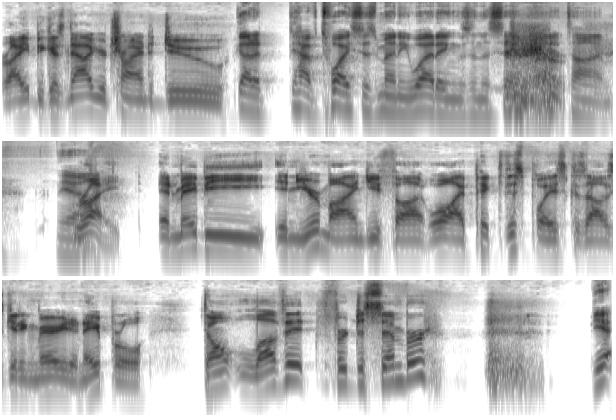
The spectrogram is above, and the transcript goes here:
right? Because now you're trying to do Got to have twice as many weddings in the same amount of time. Yeah, Right. And maybe in your mind, you thought, well, I picked this place because I was getting married in April. don't love it for December Yeah,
